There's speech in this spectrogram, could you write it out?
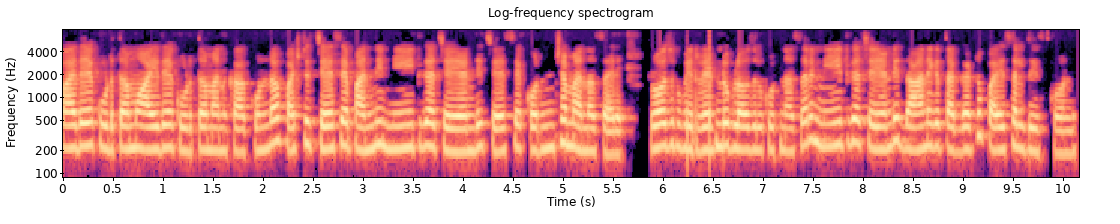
పదే కుడతాము, ఐదే కుడతామని కాకుండా ఫస్ట్ చేసే పని నీట్‌గా చేయండి. చేసే కొంచెమైనా సరే, రోజుకు మీరు రెండు బ్లౌజులు కుట్టినా సరే నీట్‌గా చేయండి. దానికి తగ్గట్టు పైసలు తీసుకోండి.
